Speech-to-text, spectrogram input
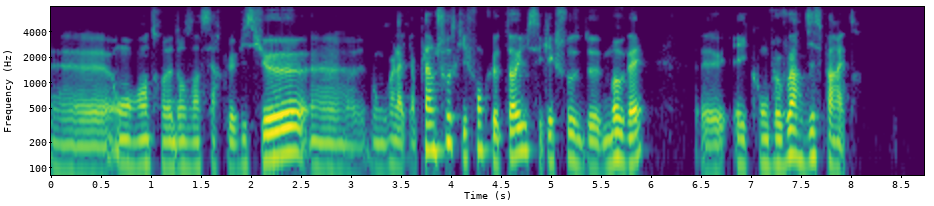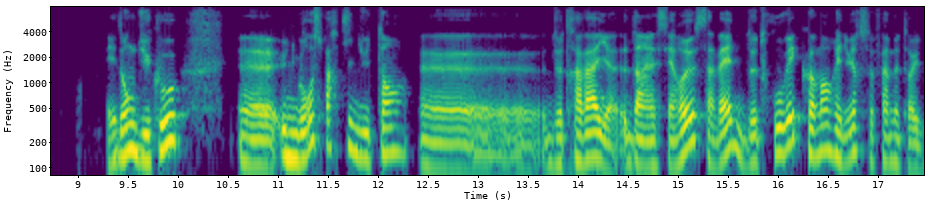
Euh, on rentre dans un cercle vicieux. Euh, donc voilà, il y a plein de choses qui font que le toil, c'est quelque chose de mauvais et qu'on veut voir disparaître. Et donc, du coup, une grosse partie du temps de travail d'un SRE, ça va être de trouver comment réduire ce fameux toil.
